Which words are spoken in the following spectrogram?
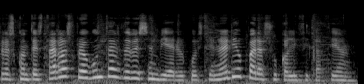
Tras contestar las preguntas debes enviar el cuestionario para su calificación.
